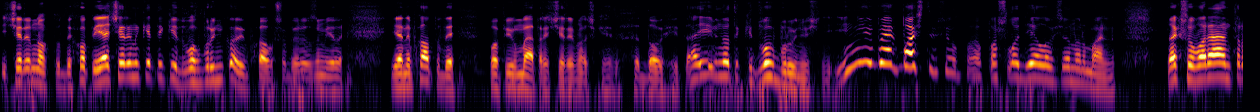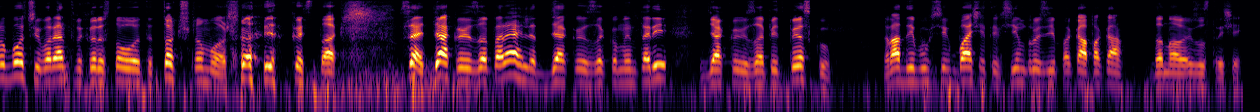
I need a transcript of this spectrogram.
І черенок туди хоп. І я черенки такі двохбрунькові пхав, щоб ви розуміли. Я не пхав туди по пів метра череночки довгі, а іменно такі двохбрунючні. І ніби як бачите, все, пошло діло, все нормально. Так що варіант робочий, варіант використовувати точно можна. Якось так. Все, дякую за перегляд, дякую за коментарі, дякую за підписку. Радий був всіх бачити. Всім, друзі, пока-пока. До нових зустрічей.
